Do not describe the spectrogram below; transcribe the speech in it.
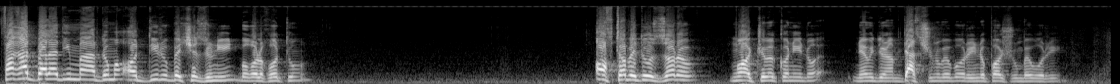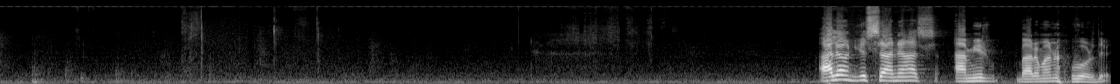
فقط بلد این مردم عادی رو بچزونین به قول خودتون؟ آفتاب دوزا رو محاکمه کنین و نمی‌دونم دستشون رو ببرین و پاشون ببرین. الان یه صحنه هست امیر برای من آورده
